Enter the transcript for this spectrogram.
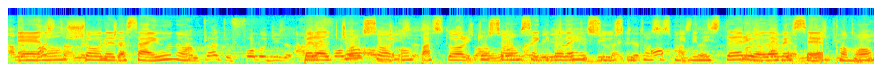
a en un a show de desayuno. A Pero yo soy un pastor, yo soy un seguidor de Jesús, entonces mi ministerio debe ser como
